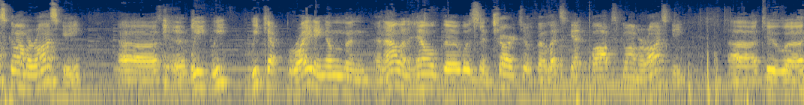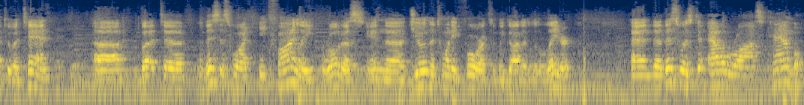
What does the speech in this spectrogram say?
Skomorowski, uh, uh, we we we kept writing him, and, and Alan Held uh, was in charge of uh, let's get Bob Skomorowski uh, to uh, to attend. Uh, but uh, this is what he finally wrote us in uh, June the 24th, and we got it a little later. And uh, this was to L. Ross Campbell.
